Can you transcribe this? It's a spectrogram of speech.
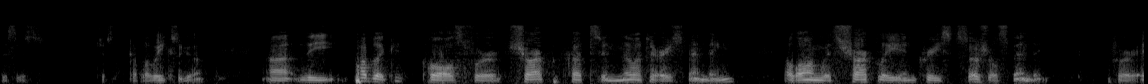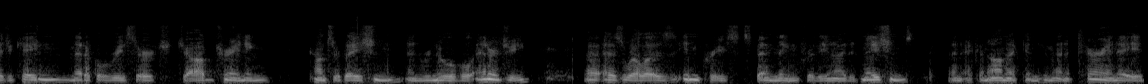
This is just a couple of weeks ago. Uh, the public calls for sharp cuts in military spending along with sharply increased social spending. for education, medical research, job training, conservation, and renewable energy, uh, as well as increased spending for the United Nations and economic and humanitarian aid,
